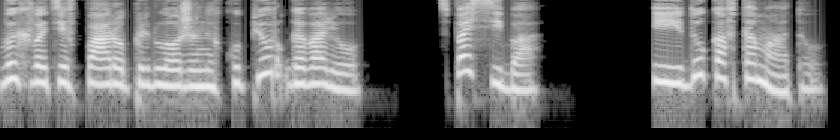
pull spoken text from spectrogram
Выхватив пару предложенных купюр, говорю «Спасибо» и иду к автомату.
